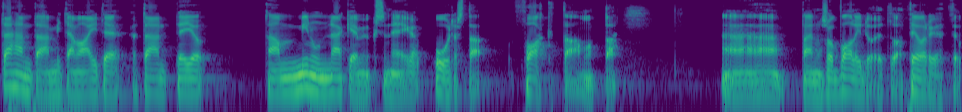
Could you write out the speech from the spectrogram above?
tähän tämä, mitä mä itse, tämä nyt ei ole, tämä on minun näkemykseni eikä puhdasta faktaa, mutta tai no se on validoitua, teorioiden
